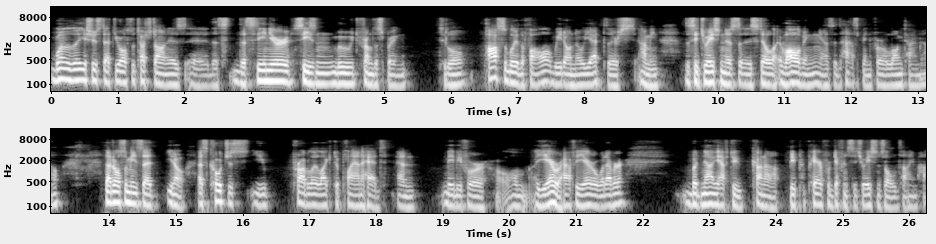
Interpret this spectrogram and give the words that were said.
One of the issues that you also touched on is uh, the the senior season moved from the spring to possibly the fall. We don't know yet. There's, I mean, the situation is, is still evolving as it has been for a long time now. That also means that, you know, as coaches, you probably like to plan ahead and maybe for um, a year or half a year or whatever. But now you have to kind of be prepared for different situations all the time. How,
